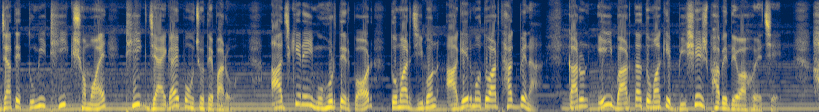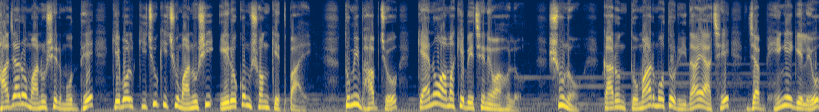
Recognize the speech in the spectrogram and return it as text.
যাতে তুমি ঠিক সময়, ঠিক জায়গায় পৌঁছতে পারো। আজকের এই মুহূর্তের পর, তোমার জীবন আগের মতো আর থাকবে না, কারণ এই বার্তা তোমাকে বিশেষভাবে দেওয়া হয়েছে। হাজারো মানুষের মধ্যে কেবল কিছু কিছু মানুষই এরকম সংকেত পায়। তুমি ভাবছ, কেন আমাকে বেছে নেওয়া হলো? শুনো কারণ তোমার মতো হৃদয় আছে যা ভেঙে গেলেও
